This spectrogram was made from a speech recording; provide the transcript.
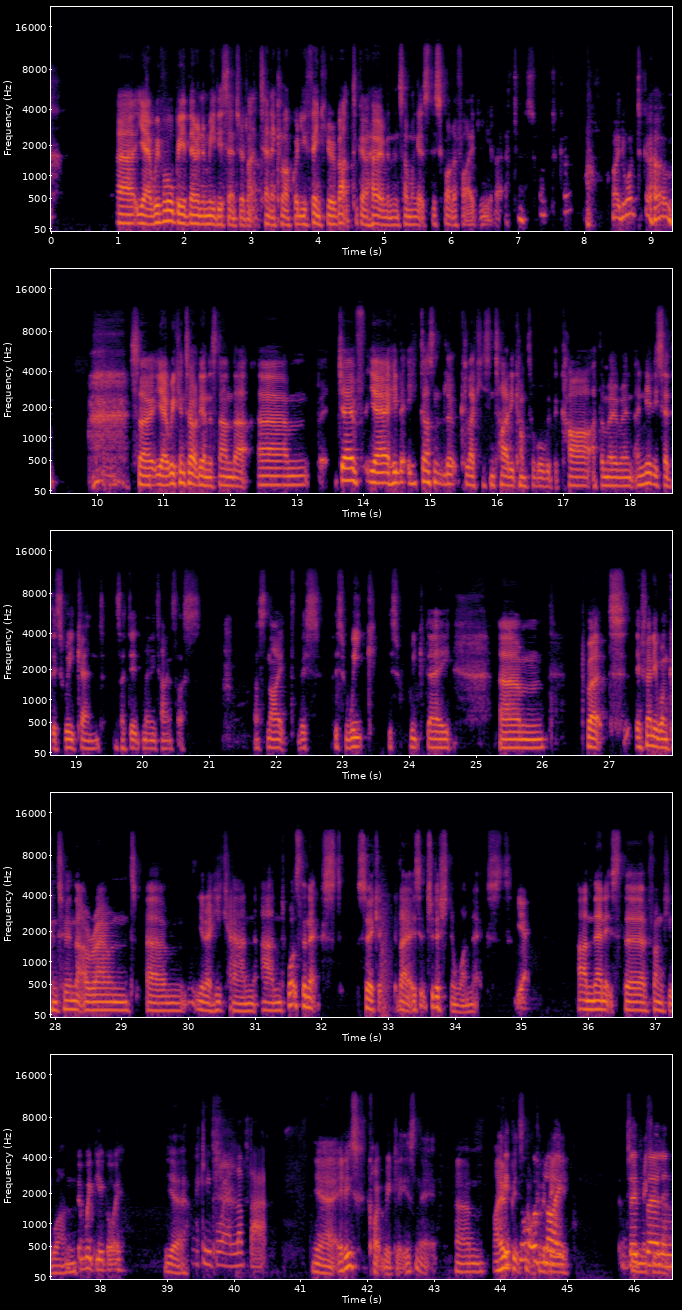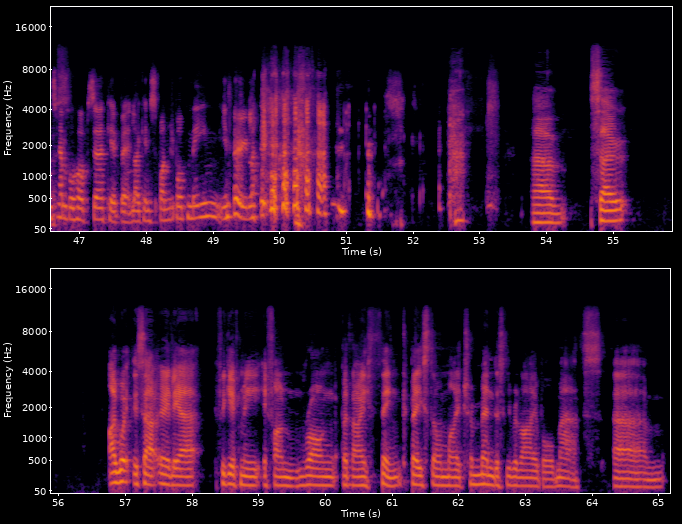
Uh, yeah, we've all been there in the media center at like 10 o'clock when you think you're about to go home and then someone gets disqualified and you're like, I just want to go. I do want to go home so yeah, we can totally understand that. Um, but Jev, yeah, he he doesn't look like he's entirely comfortable with the car at the moment. I nearly said this weekend, as I did many times last last night, this this week, this weekday. Um, but if anyone can turn that around, um, you know, he can. And what's the next circuit? There is it traditional one next? Yeah. And then it's the funky one. The Wiggly Boy. Yeah. Wiggly boy, I love that. Yeah, it is quite wiggly, isn't it? Um, I hope it's, it's not going like to be the Berlin Mouse. Tempelhof circuit, but like in SpongeBob meme, you know, like. um, so I worked this out earlier. Forgive me if I'm wrong, but I think based on my tremendously reliable maths, um,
